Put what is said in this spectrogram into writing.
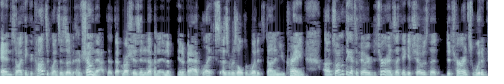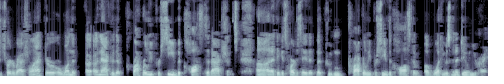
and so I think the consequences have, have shown that, that, that Russia has ended up in a, in a, in a bad place as a result of what it's done in Ukraine. Um, so I don't think that's a failure of deterrence. I think it shows that deterrence would have deterred a rational actor or one that, uh, an actor that properly perceived the costs of actions. Uh, and I think it's hard to say that, that Putin properly perceived the cost of, of what he was going to do in Ukraine.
